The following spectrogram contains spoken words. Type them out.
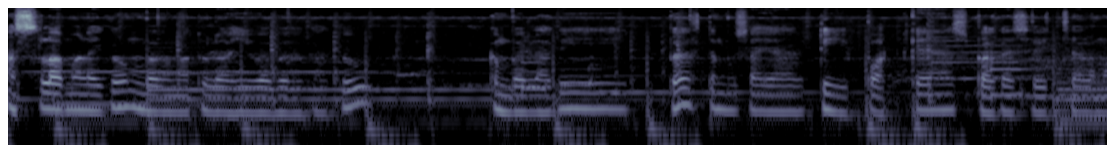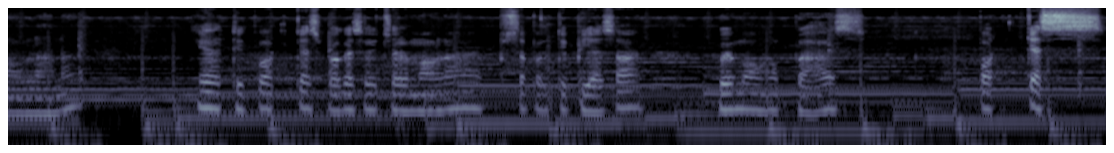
Assalamualaikum warahmatullahi wabarakatuh. Kembali lagi bertemu saya di podcast Bagas Rizal Maulana. Ya di podcast Bagas Rizal Maulana seperti biasa gue mau ngebahas podcast.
